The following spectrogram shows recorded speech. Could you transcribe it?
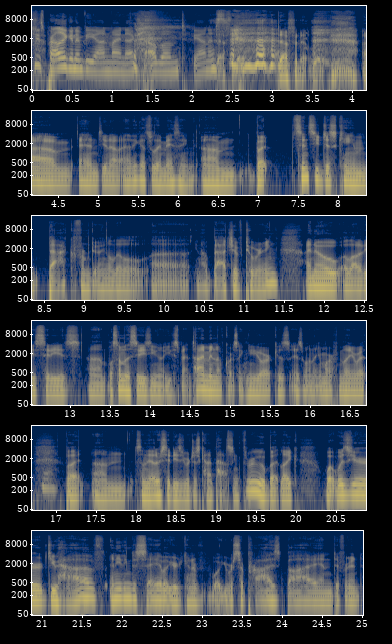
He's probably going to be on my next album, to be honest. definitely. Um, and you know, I think that's really amazing. Um, but since you just came back from doing a little, uh, you know, batch of touring, I know a lot of these cities. Um, well, some of the cities you know you've spent time in, of course, like New York is, is one that you're more familiar with. Yeah. But um, some of the other cities you were just kind of passing through. But like, what was your? Do you have anything to say about your kind of what you were surprised by in different,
